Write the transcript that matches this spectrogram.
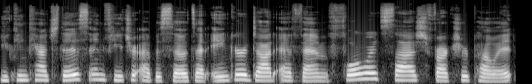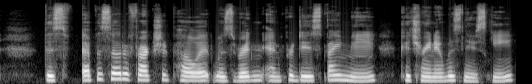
You can catch this and future episodes at anchor.fm forward slash fractured poet. This episode of Fractured Poet was written and produced by me, Katrina Wisniewski.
